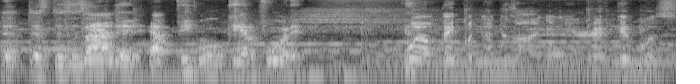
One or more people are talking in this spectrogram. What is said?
to, that's designed to help people who can't afford it. Well, they put that design in there. It, it was,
